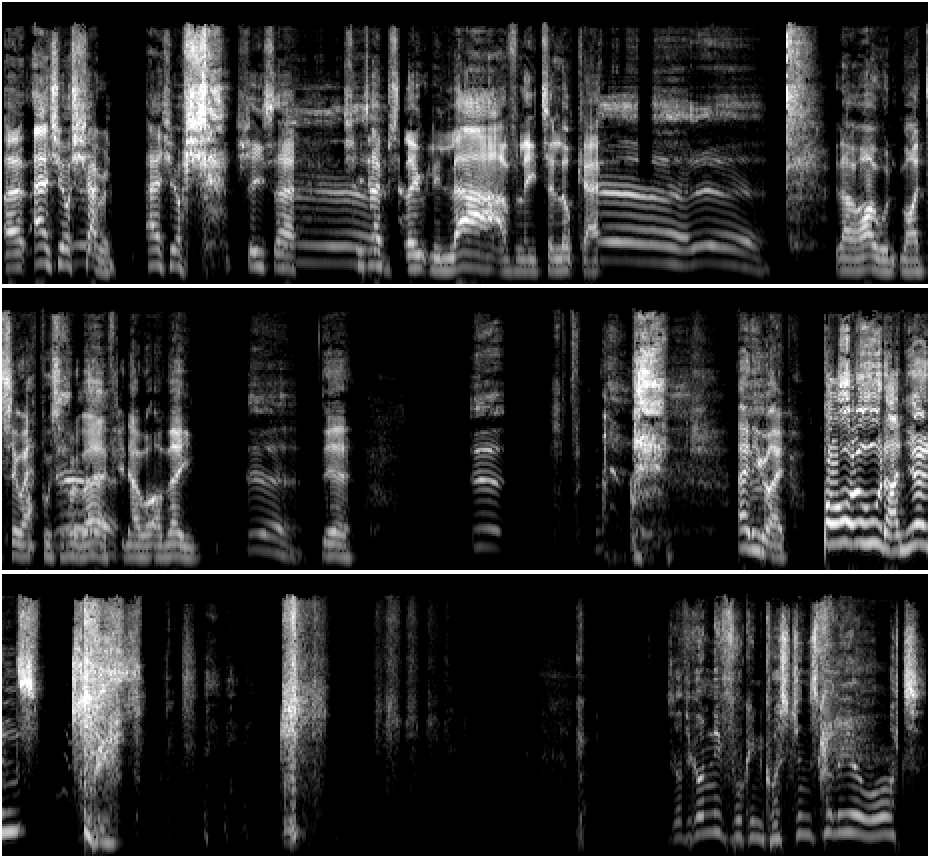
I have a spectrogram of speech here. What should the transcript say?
Uh, as your Sharon, as your she's uh, she's absolutely lovely to look at. yeah, yeah, You know, I wouldn't mind two apples from her if you know what I mean. yeah, Yeah. yeah. Anyway, boiled onions. So, have you got any fucking questions for me or what?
